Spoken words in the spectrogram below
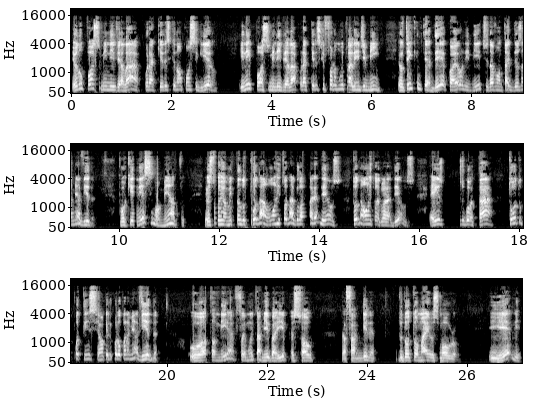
Eu não posso me nivelar por aqueles que não conseguiram e nem posso me nivelar por aqueles que foram muito além de mim. Eu tenho que entender qual é o limite da vontade de Deus na minha vida. Porque nesse momento eu estou realmente dando toda a honra e toda a glória a Deus toda a honra e toda a glória a Deus é esgotar todo o potencial que ele colocou na minha vida. O Otomia foi muito amigo aí, o pessoal da família, do Dr. Miles Monroe. E ele,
